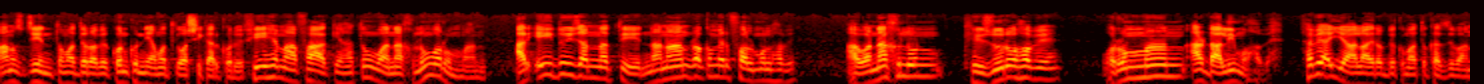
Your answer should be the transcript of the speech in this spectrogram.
মানুষ জিন, তোমাদের রবের কোন কোন নিয়ামতকে অস্বীকার করবে? ফি হে মাফা কে হাতুম ওয়া নাখলুম ওয়া রুম্মান। আর এই দুই জান্নাতে নানান রকমের ফলমূল হবে। আওয়ানাখলুন খেজুরও হবে রম্মান আর ডালিমও হবে। ভাবে আইয়া আল্লাহ রব্বে কুমাতু কাজিবান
